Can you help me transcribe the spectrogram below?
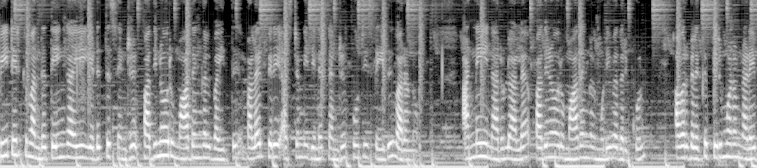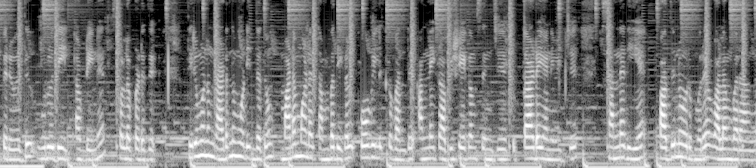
வீட்டிற்கு வந்த தேங்காயை எடுத்து சென்று பதினோரு மாதங்கள் வைத்து வளர்பிறை அஷ்டமி தினத்தன்று பூஜை செய்து வரணும். அன்னையின் அருளால் பதினோரு மாதங்கள் முடிவதற்குள் அவர்களுக்கு திருமணம் நடைபெறுவது உறுதி அப்படின்னு சொல்லப்படுது. திருமணம் நடந்து முடிந்ததும் மணமான தம்பதிகள் கோவிலுக்கு வந்து அன்னைக்கு அபிஷேகம் செஞ்சு புத்தாடை அணிவிச்சு சன்னதியை பதினோரு முறை வலம் வராங்க.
